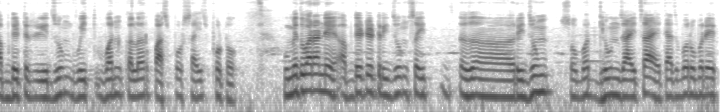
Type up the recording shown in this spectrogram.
updated resume with one colour passport size photo उमेदवाराने अपडेटेड रिझ्यूमसहित रिझ्यूम सोबत घेऊन जायचं आहे. त्याचबरोबर एक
